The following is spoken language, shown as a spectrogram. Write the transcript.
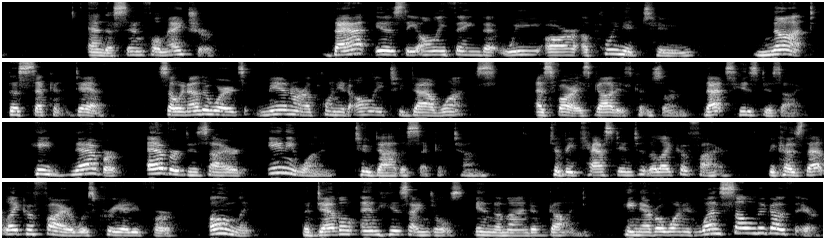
and the sinful nature. That is the only thing that we are appointed to, not the second death. So in other words, men are appointed only to die once as far as God is concerned. That's his desire. He never ever desired anyone to die the second time, to be cast into the lake of fire, because that lake of fire was created for only the devil and his angels in the mind of God. He never wanted one soul to go there.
